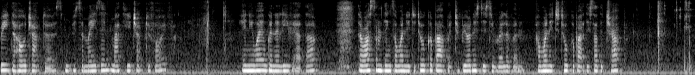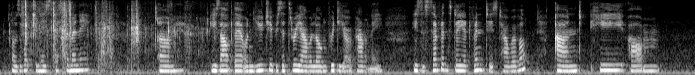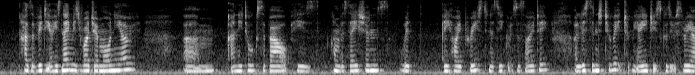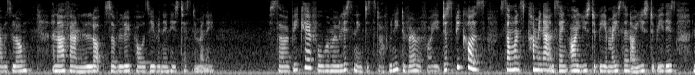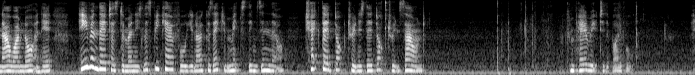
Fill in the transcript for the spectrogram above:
Read the whole chapter, it's, it's amazing. Matthew chapter 5. Anyway, I'm going to leave it at that. There are some things I wanted to talk about, but to be honest, it's irrelevant. I wanted to talk about this other chap I was watching his testimony. Um, he's out there on YouTube. It's a three hour long video apparently. He's a Seventh day Adventist, however, and he um, has a video. His name is Roger Morneau, um, and he talks about his conversations with a high priest in a secret society. I listened to it, it took me ages because it was three hours long and I found lots of loopholes even in his testimony. So be careful when we're listening to stuff. We need to verify it. Just because someone's coming out and saying, I used to be a Mason, I used to be this, now I'm not, and here, even their testimonies, let's be careful, you know, because they can mix things in there. Check their doctrine. Is their doctrine sound? Compare it to the Bible.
